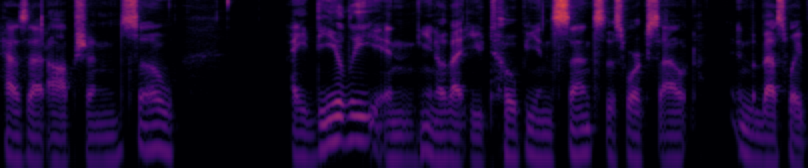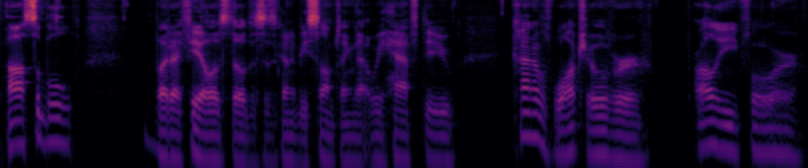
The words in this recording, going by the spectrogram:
has that option. So ideally, in you know that utopian sense, this works out in the best way possible. But I feel as though this is going to be something that we have to kind of watch over probably for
